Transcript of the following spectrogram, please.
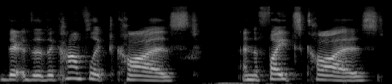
the, the the conflict caused and the fights caused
